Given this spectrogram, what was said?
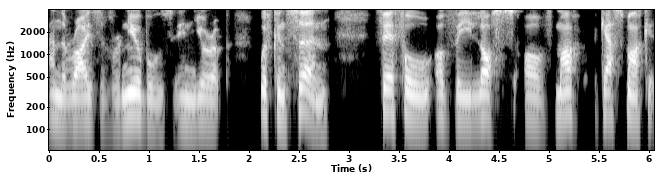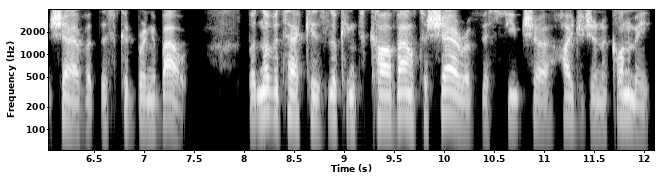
and the rise of renewables in Europe with concern, fearful of the loss of mar- gas market share that this could bring about but Novatek is looking to carve out a share of this future hydrogen economy.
